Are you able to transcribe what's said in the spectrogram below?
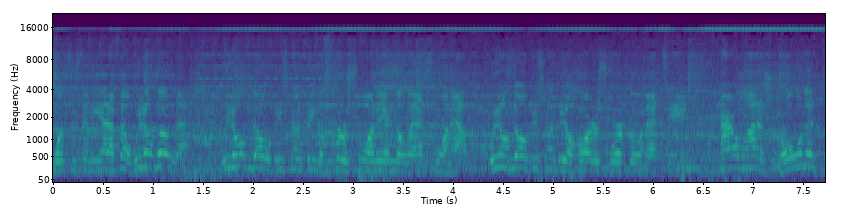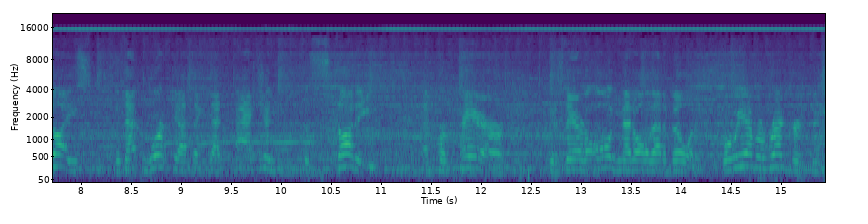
once he's in the NFL. We don't know that. We don't know if he's going to be the first one in, the last one out. We don't know if he's going to be the hardest worker on that team. Carolina's rolling the dice that that work ethic, that passion to study and prepare is there to augment all that ability. Well, we have a record, the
